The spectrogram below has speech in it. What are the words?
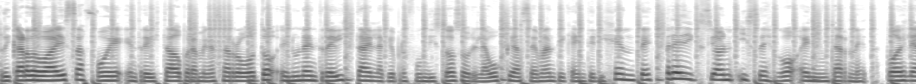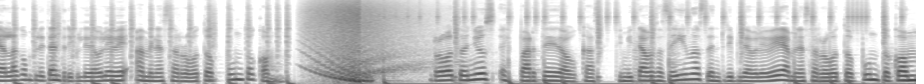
Ricardo Baeza fue entrevistado por Amenaza Roboto en una entrevista en la que profundizó sobre la búsqueda semántica inteligente, predicción y sesgo en Internet. Puedes leerla completa en www.amenazaroboto.com. Roboto News es parte de Dovcast. Te invitamos a seguirnos en www.amenazaroboto.com,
